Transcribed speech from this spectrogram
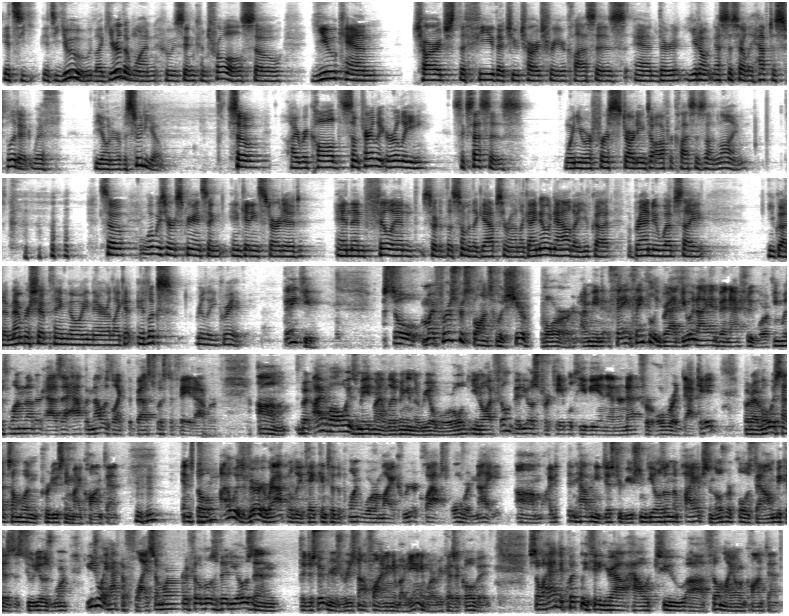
it's it's you, like you're the one who's in control. So you can charge the fee that you charge for your classes, and there you don't necessarily have to split it with the owner of a studio. So I recalled some fairly early successes when you were first starting to offer classes online. so, what was your experience in, in, getting started? And then fill in sort of the, some of the gaps around. Like, I know now that you've got a brand new website, you've got a membership thing going there. Like, it, it looks really great. Thank you. So my first response was sheer horror. I mean, th- thankfully, Brad, you and I had been actually working with one another as that happened. That was like the best twist of fate ever. Um, but I've always made my living in the real world. You know, I filmed videos for cable TV and internet for over a decade, but I've always had someone producing my content. Mm-hmm. And so I was very rapidly taken to the point where my career collapsed overnight. Um, I didn't have any distribution deals in the pipes, and those were closed down because the studios weren't. Usually, I have to fly somewhere to fill those videos, and the distributors were just not finding anybody anywhere because of COVID. So I had to quickly figure out how to uh, film my own content.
